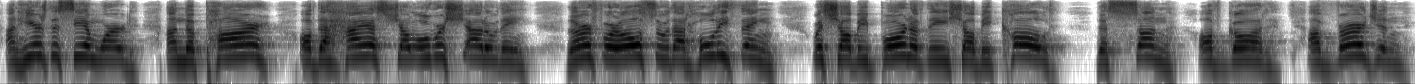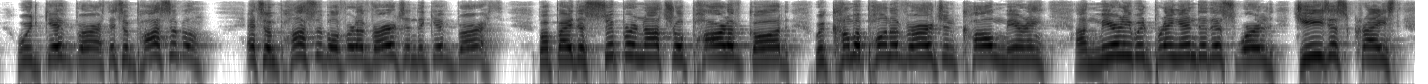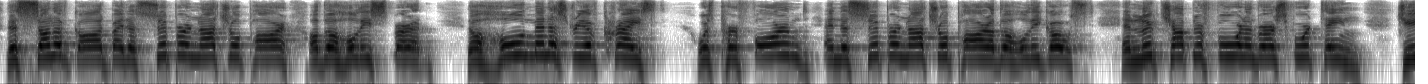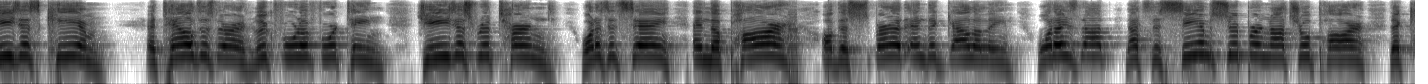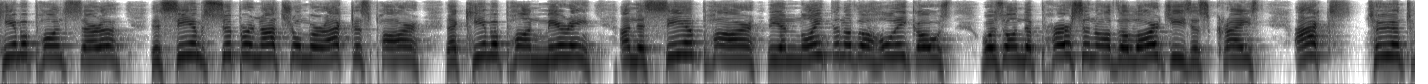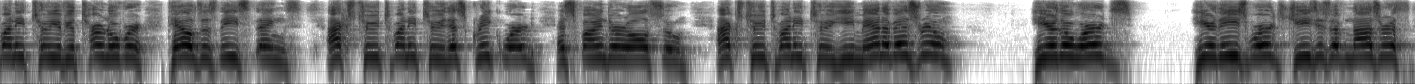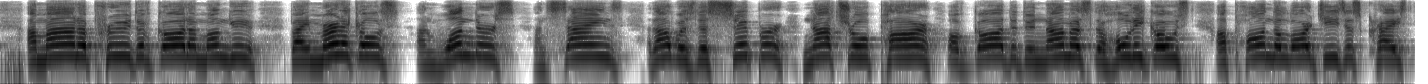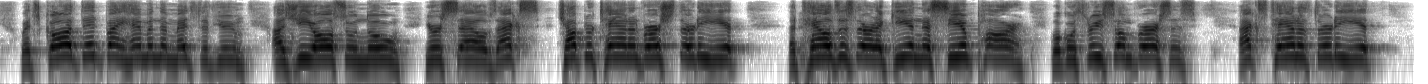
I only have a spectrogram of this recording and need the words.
And here's the same word, and the power of the highest shall overshadow thee. Therefore also that holy thing which shall be born of thee shall be called the Son of God. A virgin would give birth. It's impossible. It's impossible for a virgin to give birth. But by the supernatural power of God would come upon a virgin called Mary, and Mary would bring into this world Jesus Christ, the Son of God, by the supernatural power of the Holy Spirit. The whole ministry of Christ was performed in the supernatural power of the Holy Ghost. In Luke chapter 4 and verse 14, Jesus came. It tells us there, Luke 4 and 14, Jesus returned what does it say? In the power of the Spirit in the Galilee. What is that? That's the same supernatural power that came upon Sarah, the same supernatural miraculous power that came upon Mary, and the same power, the anointing of the Holy Ghost, was on the person of the Lord Jesus Christ. Acts 2 and 22, if you turn over, tells us these things. Acts 2.22, this Greek word is found there also. Acts 2.22, ye men of Israel, Hear the words. Hear these words Jesus of Nazareth, a man approved of God among you by miracles and wonders and signs. That was the supernatural power of God, the dunamis, the Holy Ghost upon the Lord Jesus Christ, which God did by him in the midst of you, as ye also know yourselves. Acts chapter 10 and verse 38. It tells us there again the same power. We'll go through some verses. Acts 10 and 38.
